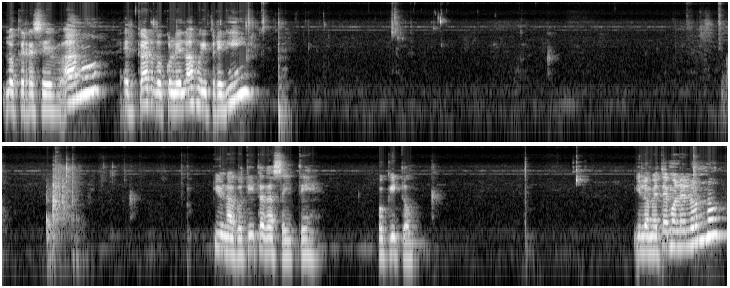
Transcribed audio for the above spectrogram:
lo que reservamos el cardo con el ajo y perejil. Y una gotita de aceite, poquito. Y lo metemos en el horno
